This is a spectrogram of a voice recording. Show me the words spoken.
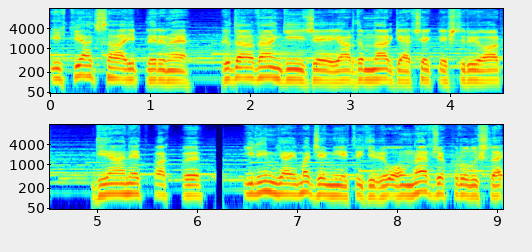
ihtiyaç sahiplerine gıdadan giyeceği yardımlar gerçekleştiriyor, Diyanet Vakfı, İlim Yayma Cemiyeti gibi onlarca kuruluşla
